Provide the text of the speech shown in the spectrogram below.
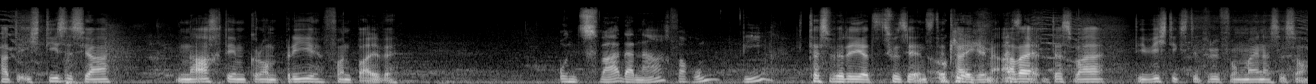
hatte ich dieses Jahr nach dem Grand Prix von Balve. Und zwar danach, warum? Wie? Das würde jetzt zu sehr ins Detail okay. gehen. Aber das war die wichtigste Prüfung meiner Saison.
